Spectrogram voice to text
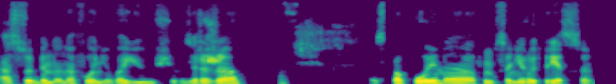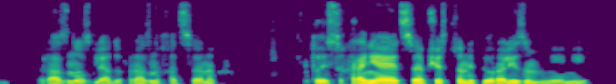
особенно на фоне воюющих держав, спокойно функционирует пресса разных взглядов, разных оценок. То есть сохраняется общественный плюрализм мнений,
